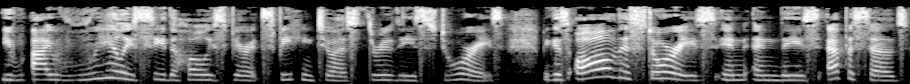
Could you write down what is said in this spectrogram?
you I really see the Holy Spirit speaking to us through these stories because all the stories in in these episodes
